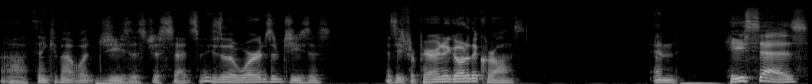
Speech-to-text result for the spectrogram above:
Uh, think about what Jesus just said. So these are the words of Jesus as he's preparing to go to the cross. And he says,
